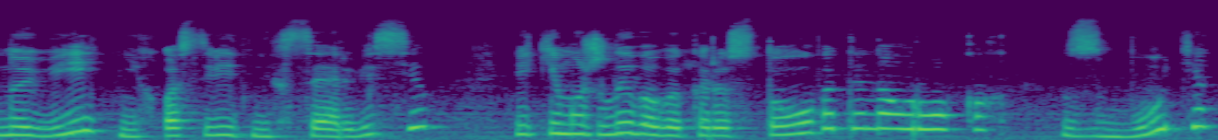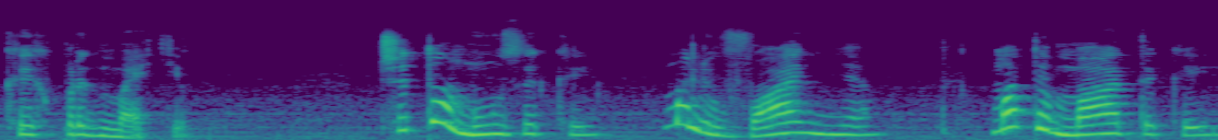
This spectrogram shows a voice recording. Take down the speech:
новітніх освітніх сервісів, які можливо використовувати на уроках з будь-яких предметів, чи то музики, малювання, математики,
